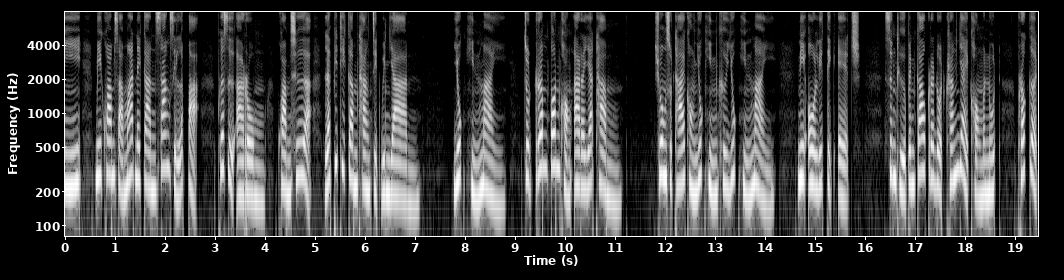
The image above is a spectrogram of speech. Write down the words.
นี้ มีความสามารถในการสร้างศิลปะ เพื่อสื่ออารมณ์ ความเชื่อ และพิธีกรรมทางจิตวิญญาณ ยุคหินใหม่ จุดเริ่มต้นของอารยธรรม ช่วงสุดท้ายของยุคหินคือยุคหินใหม่ Neolithic Age ซึ่งถือเป็นก้าวกระโดดครั้งใหญ่ของมนุษย์ เพราะเกิด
